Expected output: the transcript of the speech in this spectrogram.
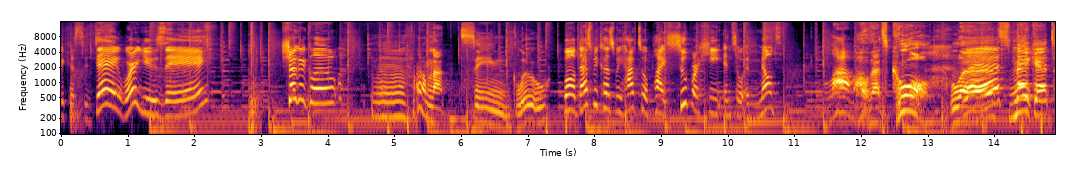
because today we're using sugar glue. Mm, I'm not seeing glue. Well, that's because we have to apply super superheat until it melts like lava. Oh, that's cool. Let's make it.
